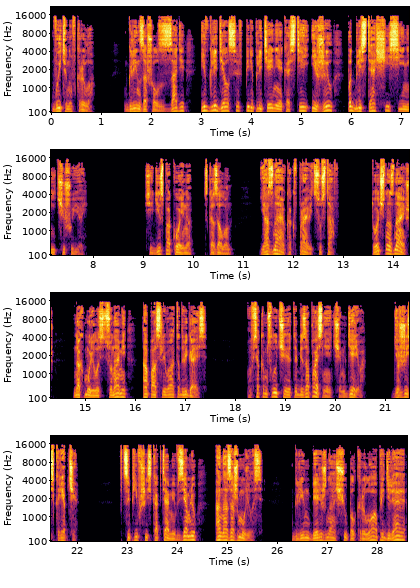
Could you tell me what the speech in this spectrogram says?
вытянув крыло. Глин зашел сзади и вгляделся в переплетение костей и жил под блестящей синей чешуей. «Сиди спокойно», — сказал он. «Я знаю, как вправить сустав». «Точно знаешь?» — нахмурилась цунами, опасливо отодвигаясь. «Во всяком случае, это безопаснее, чем дерево. Держись крепче». Вцепившись когтями в землю, она зажмурилась. Глин бережно ощупал крыло, определяя,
